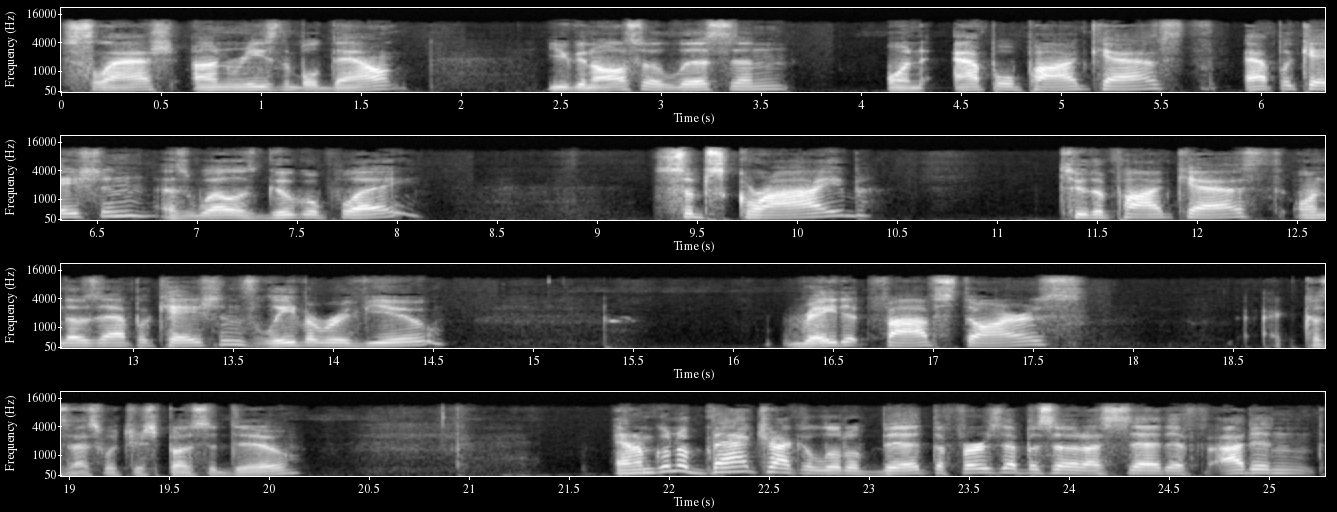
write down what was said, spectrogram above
slash unreasonable doubt. You can also listen on Apple Podcast application as well as Google Play. Subscribe to the podcast on those applications. Leave a review. Rate it five stars because that's what you're supposed to do. And I'm going to backtrack a little bit. The first episode, I said if I didn't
